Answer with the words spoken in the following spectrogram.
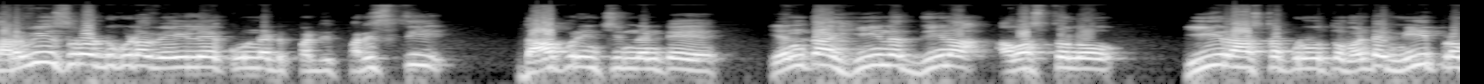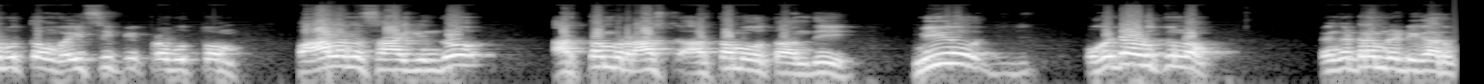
సర్వీస్ రోడ్డు కూడా వేయలేకున్నట్టు పరిస్థితి దాపురించిందంటే ఎంత హీన దీన అవస్థలో ఈ రాష్ట్ర ప్రభుత్వం అంటే మీ ప్రభుత్వం వైసీపీ ప్రభుత్వం పాలన సాగిందో అర్థం రాష్ట్ర అర్థమవుతోంది. మీరు ఒకటే అడుగుతున్నాం వెంకటరామరెడ్డి గారు.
